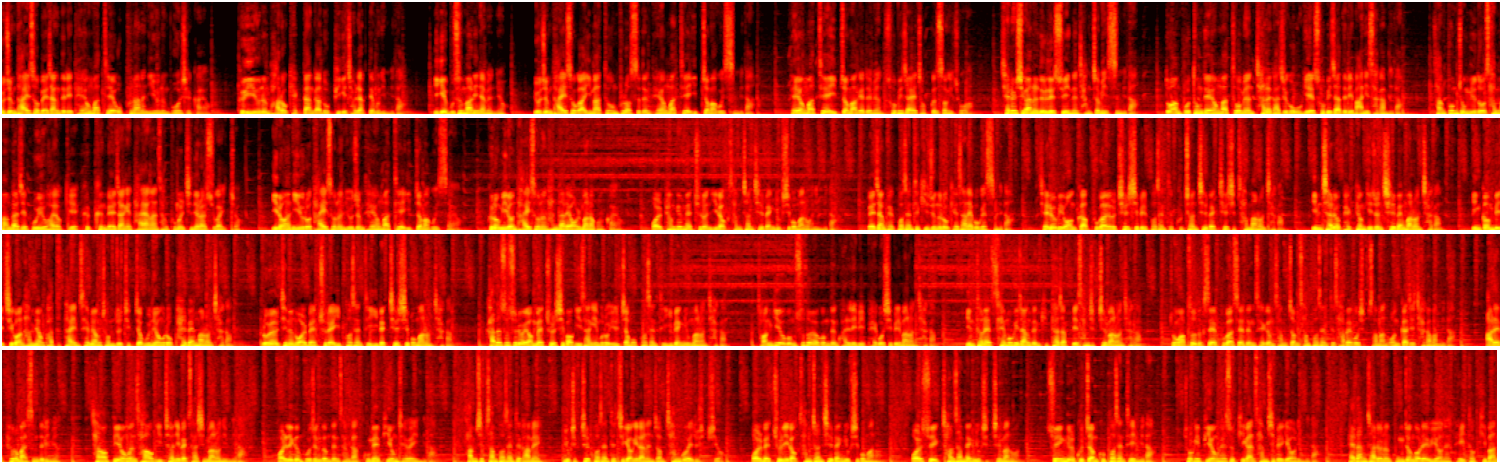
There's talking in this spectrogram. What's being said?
요즘 다이소 매장들이 대형마트에 오픈하는 이유는 무엇일까요? 그 이유는 바로 객단가 높이기 전략 때문입니다. 이게 무슨 말이냐면요. 요즘 다이소가 이마트 홈플러스 등 대형마트에 입점하고 있습니다. 대형마트에 입점하게 되면 소비자의 접근성이 좋아 체류 시간을 늘릴 수 있는 장점이 있습니다. 또한 보통 대형마트 오면 차를 가지고 오기에 소비자들이 많이 사갑니다. 상품 종류도 3만 가지 보유하였기에 그 큰 매장에 다양한 상품을 진열할 수가 있죠. 이러한 이유로 다이소는 요즘 대형마트에 입점하고 있어요. 그럼 이런 다이소는 한 달에 얼마나 벌까요? 월 평균 매출은 1억 3,765만 원입니다. 매장 100% 기준으로 계산해 보겠습니다. 재료비 원가 부가율 71% 9,773만 원 차감. 임차료 100평 기준 700만 원 차감. 인건비 직원 1명 파트타임 3명 점주 직접 운영으로 800만 원 차감. 로열티는 월 매출의 2% 275만 원 차감. 카드 수수료 연매출 10억 이상이므로 1.5% 206만 원 차감. 전기요금 수도요금 등 관리비 151만 원 차감. 인터넷 세무기장 등 기타 잡비 37만 원 차감. 종합소득세 부가세 등 세금 3.3% 454만 원까지 차감합니다. 아래 표로 말씀드리면 창업 비용은 4억 2,240만 원입니다. 권리금 보증금 등 상가 구매 비용 제외입니다. 33% 감행, 67% 직영이라는 점 참고해 주십시오. 월 매출 1억 3,765만 원, 월 수익 1,367만 원, 수익률 9.9%입니다. 초기 비용 회수 기간 31개월입니다. 해당 자료는 공정거래위원회 데이터 기반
